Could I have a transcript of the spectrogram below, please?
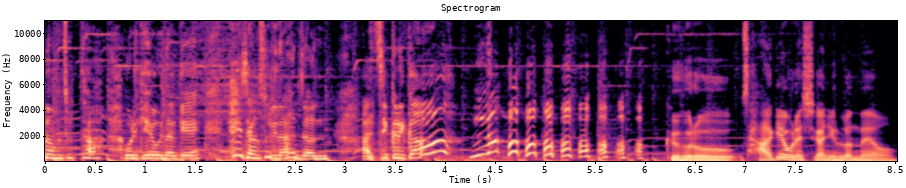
너무 좋다. 우리 개운하게 해장 술이나 한 잔. 아, 찌끄리까? 그 후로 4개월의 시간이 흘렀네요.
